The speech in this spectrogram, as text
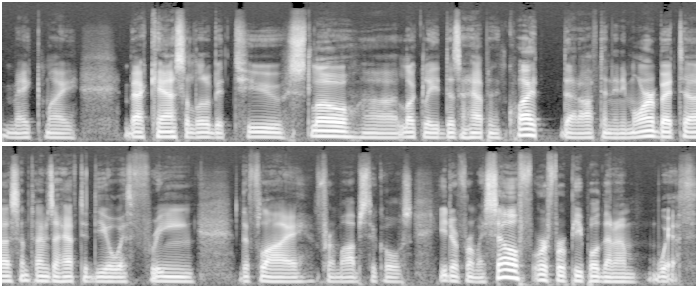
make my back cast a little bit too slow. Uh, luckily, it doesn't happen quite that often anymore, but uh, sometimes I have to deal with freeing the fly from obstacles, either for myself or for people that I'm with.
